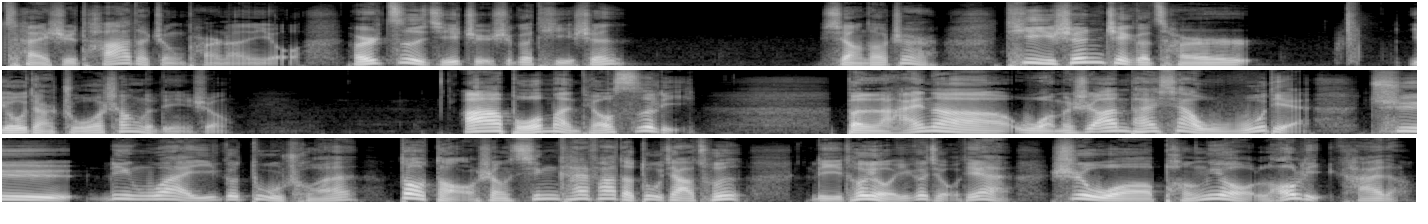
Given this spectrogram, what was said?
才是他的正牌男友，而自己只是个替身。想到这儿，“替身”这个词儿有点灼伤了林生。阿伯慢条斯理：“本来呢，我们是安排下午五点去另外一个渡船到岛上新开发的度假村，里头有一个酒店，是我朋友老李开的，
